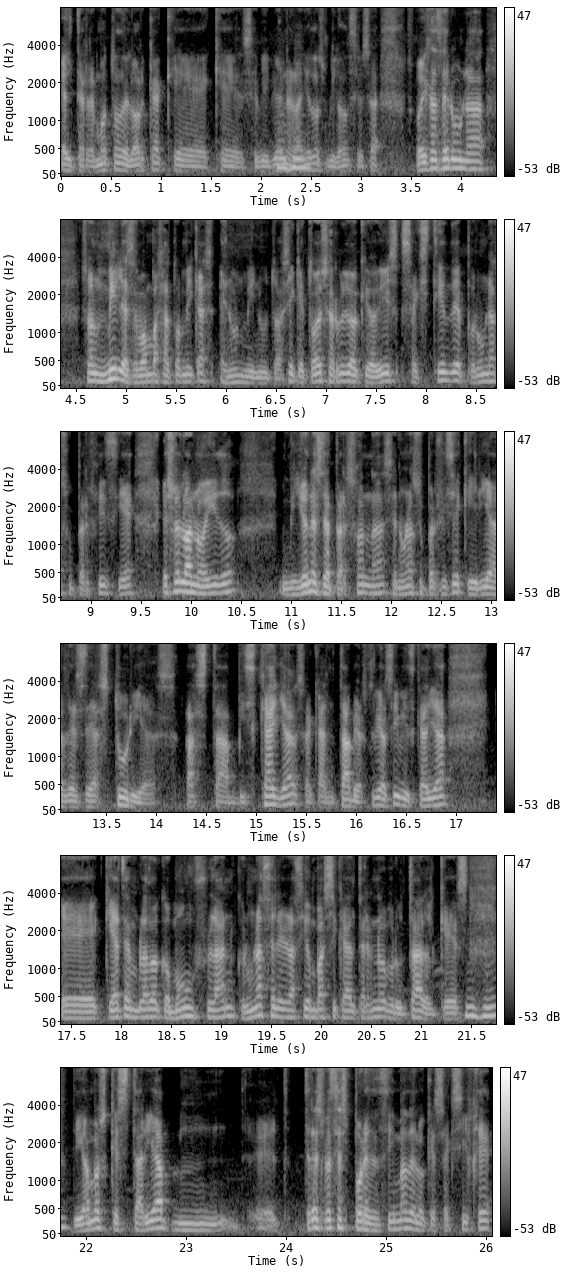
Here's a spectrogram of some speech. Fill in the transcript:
el terremoto de Lorca que, que se vivió en el año 2011. O sea, os podéis hacer una, son miles de bombas atómicas en un minuto, así que todo ese ruido que oís se extiende por una superficie Eso lo han oído millones de personas en una superficie que iría desde Asturias hasta Vizcaya, o sea, Cantabria, Asturias y Vizcaya, eh, que ha temblado como un flan con una aceleración básica del terreno brutal, que es, digamos, que estaría mm, eh, tres veces por encima de lo que se exige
